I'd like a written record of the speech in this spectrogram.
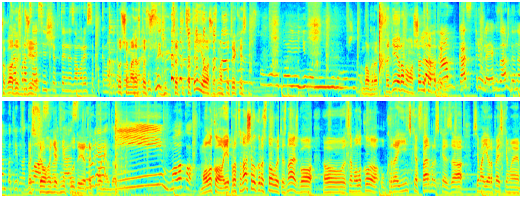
Це в процесі, щоб ти не заморився, поки ми будемо Тут ще в мене хтось. Це, це ти їла щось? У мене тут якийсь. Ой, да, я їла, ну мені не можна. Добре. Тоді робимо, що для Так, потрібно? нам кастрюля, як завжди, нам потрібна Без класна цього як нікуди, я так кастрюля поняв, да. І молоко. Молоко. І просто наше використовуєте, знаєш, бо о, це молоко українське, фермерське за всіма європейськими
